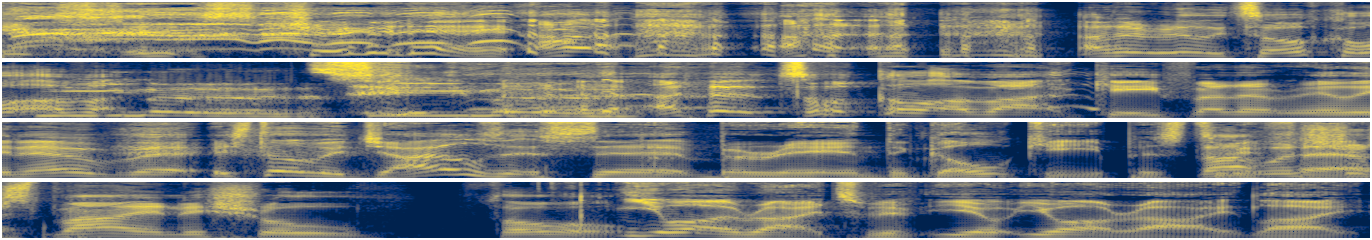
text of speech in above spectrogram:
it's it's true, innit? I, I, I don't really talk a lot about. Seaman, Seaman. I don't talk a lot about Keith. I don't really know, but It's still with Giles. It's uh, berating the goalkeepers. To that be was fair. just my initial thought. You are right. To be, you, you are right. Like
